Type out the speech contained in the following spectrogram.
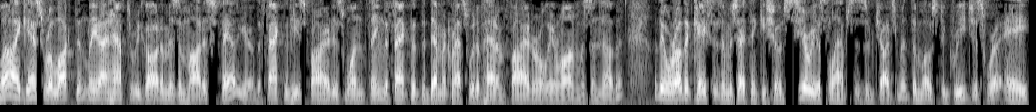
Well, I guess reluctantly I'd have to regard him as a modest failure. The fact that he's fired is one thing. The fact that the Democrats would have had him fired earlier on was another. There were other cases in which I think he showed serious lapses of judgment. The most egregious were A,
